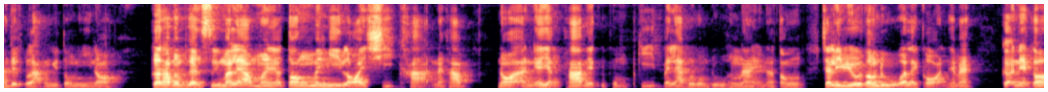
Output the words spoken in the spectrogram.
ผนึกหลังอยู่ตรงนี้เนาะก็ถ้าเพื่อนๆซื้อมาแล้วมันจะต้องไม่มีรอยฉีกขาดนะครับเนาะอันนี้อย่างภาพเนี่ยคือผมกรีดไปแล้วเพื่อผมดูข้างในนะต้องจะรีวิวต้องดูอะไรก่อนใช่ไหมก็อันเนี้ยก็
